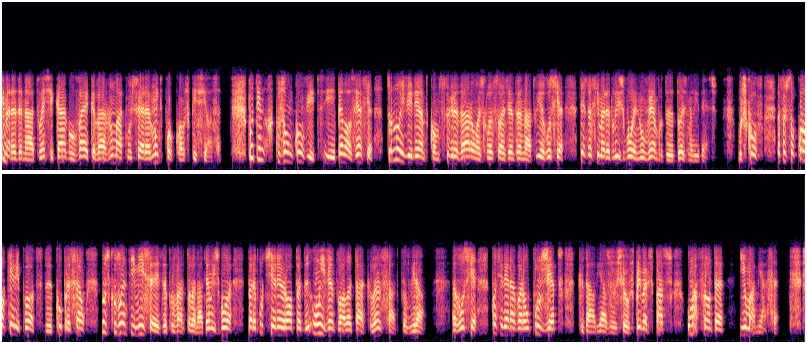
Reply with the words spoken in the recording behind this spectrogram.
Cimeira da NATO em Chicago vai acabar numa atmosfera muito pouco auspiciosa. Putin recusou um convite e, pela ausência, tornou evidente como se degradaram as relações entre a NATO e a Rússia desde a Cimeira de Lisboa em novembro de 2010. Moscou afastou qualquer hipótese de cooperação no escudo antimísseis aprovado pela NATO em Lisboa para proteger a Europa de um eventual ataque lançado pelo Irão. A Rússia considera agora o projeto, que dá, aliás, os seus primeiros passos, uma afronta e uma ameaça.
